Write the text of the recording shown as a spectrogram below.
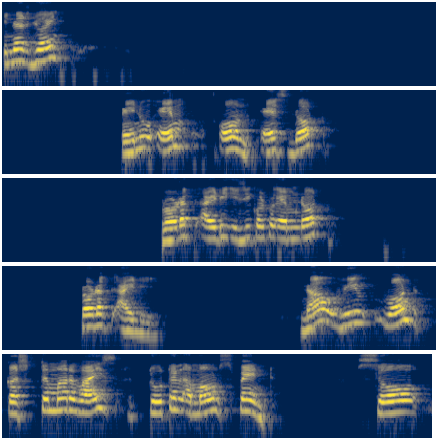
inner join menu M on S dot product ID is equal to M dot product ID. Now we want customer wise total amount spent. So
